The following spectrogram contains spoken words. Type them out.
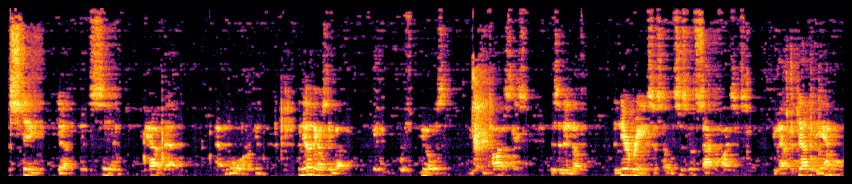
the sting, death, and sin. We have that, and more in there. And the other thing I was thinking about, of course, you know this, you you taught us this, is that in the, the near bringing system, the system of sacrifices, you have the death of the animal,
